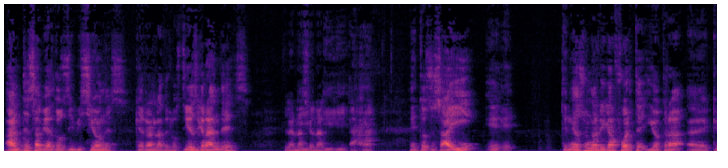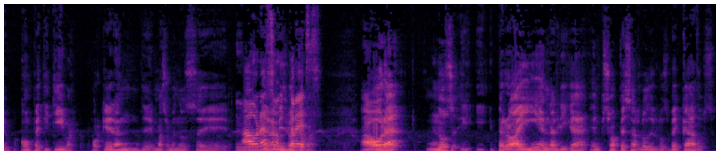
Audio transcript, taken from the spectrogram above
Antes había dos divisiones, que eran la de los 10 grandes. La y- nacional. y- y- ajá. Entonces ahí eh, eh, tenías una liga fuerte y otra eh, que, competitiva, porque eran de más o menos. eh, Ahora de la son misma tres. Ahora, no sé, y- y- pero ahí en la liga empezó a pesar lo de los becados,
